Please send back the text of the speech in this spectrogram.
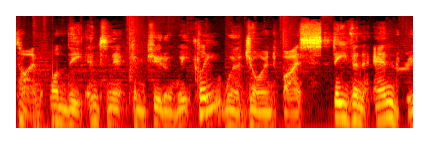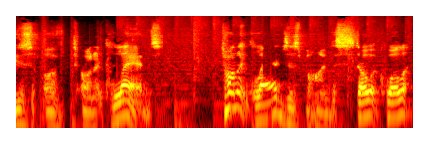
time on the Internet Computer Weekly, we're joined by Stephen Andrews of Toniq Labs. Toniq Labs is behind the Stoic Wallet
